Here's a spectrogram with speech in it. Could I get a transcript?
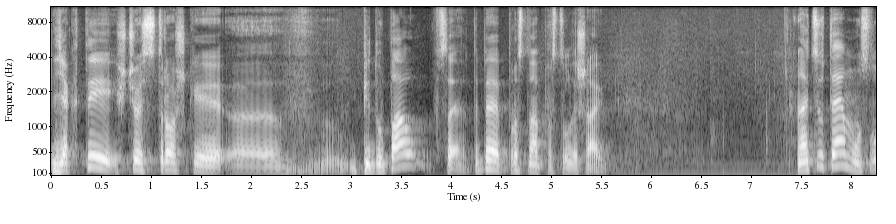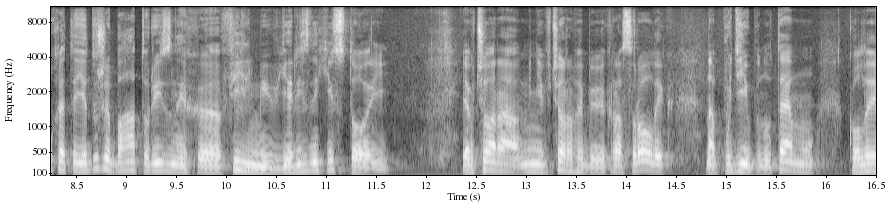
Як ти щось трошки е, підупав, все, тебе просто-напросто лишають. На цю тему, слухайте, є дуже багато різних е, фільмів, є різних історій. Я вчора, мені вчора вибив якраз ролик на подібну тему, коли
